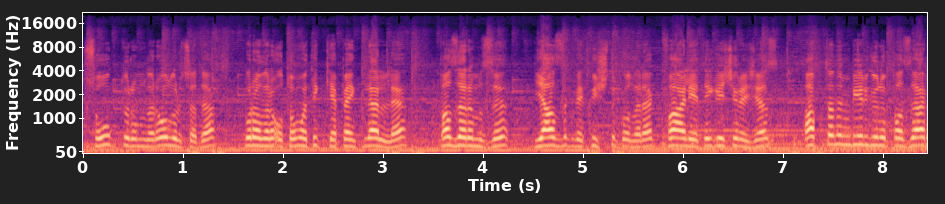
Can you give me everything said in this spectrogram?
soğuk durumları olursa da buralara otomatik kepenklerle pazarımızı yazlık ve kışlık olarak faaliyete geçireceğiz. Haftanın bir günü pazar,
